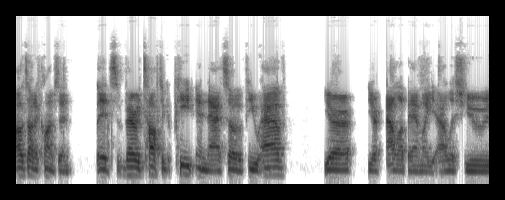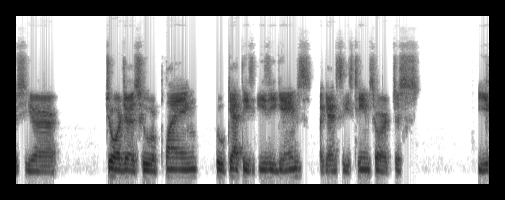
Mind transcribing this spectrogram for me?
outside of Clemson. It's very tough to compete in that. So if you have your your Alabama, your LSU's, your Georgias who are playing, who get these easy games against these teams who are just you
